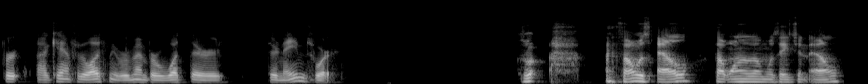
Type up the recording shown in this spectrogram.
for I can't for the life of me remember what their their names were. So, I thought it was L. I thought one of them was Agent L.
